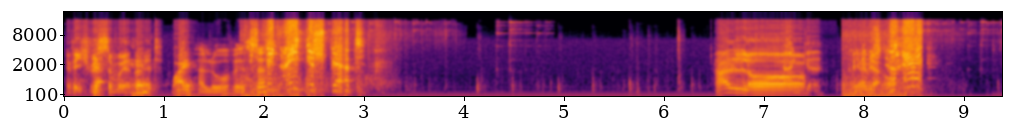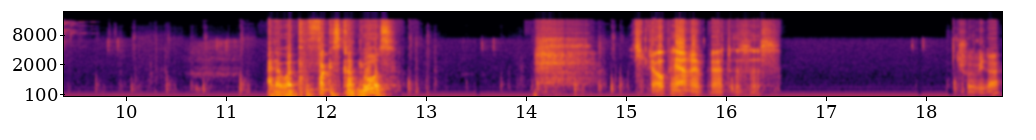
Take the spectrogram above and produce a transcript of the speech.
Ja, Wenn ich wüsste, wo ihr seid. Why? Hallo, wer ist Ich das? bin eingesperrt! Hallo. Danke. Ja, Ja! Alter, what the fuck ist gerade los? Ich glaube, Heribert ist es. Schon wieder?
